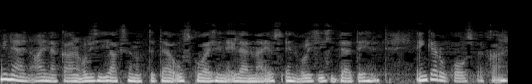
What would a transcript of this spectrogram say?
Minä en ainakaan olisi jaksanut tätä uskovaisen elämää, jos en olisi sitä tehnyt, enkä rukoustakaan.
